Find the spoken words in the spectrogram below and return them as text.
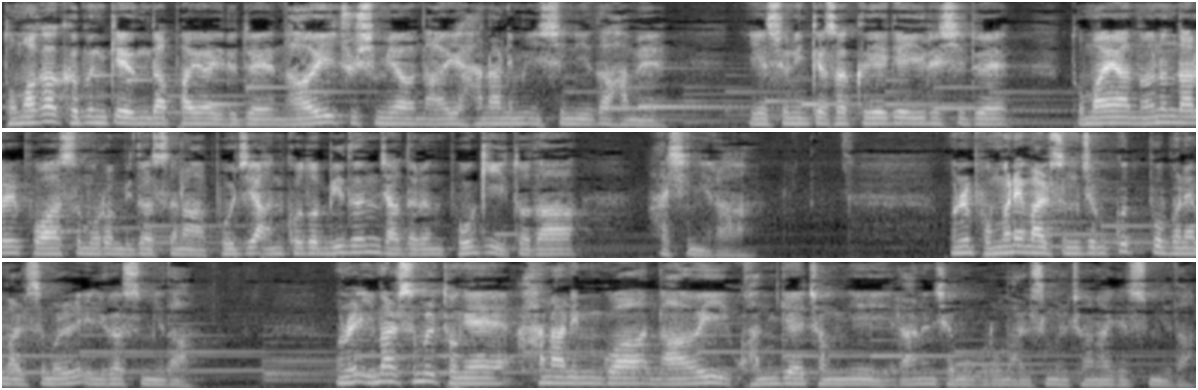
도마가 그분께 응답하여 이르되 나의 주시며 나의 하나님이시니다 하매 예수님께서 그에게 이르시되 도마야 너는 나를 보았으므로 믿었으나 보지 않고도 믿은 자들은 복이 있도다 하시니라. 오늘 본문의 말씀 중 끝부분의 말씀을 읽었습니다. 오늘 이 말씀을 통해 하나님과 나의 관계 정리라는 제목으로 말씀을 전하겠습니다.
